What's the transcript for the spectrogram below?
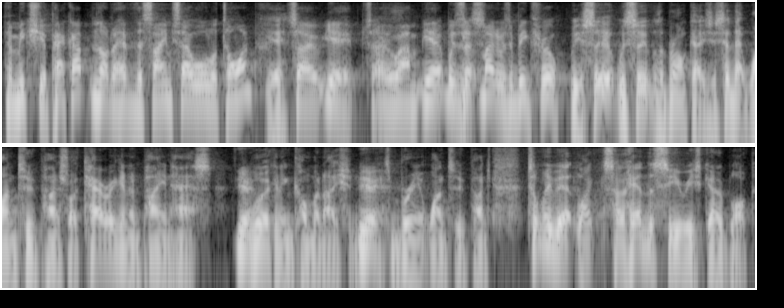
To mix your pack up, not to have the same so all the time. Yeah. So yeah, so um, yeah, it was mate, it was a big thrill. You see it, we see it with the Broncos. You said that one-two punch, like Carrigan and Payne Haas, Yeah. working in combination. Yeah. It's a brilliant one-two punch. Tell me about like, so how would the series go, Block?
